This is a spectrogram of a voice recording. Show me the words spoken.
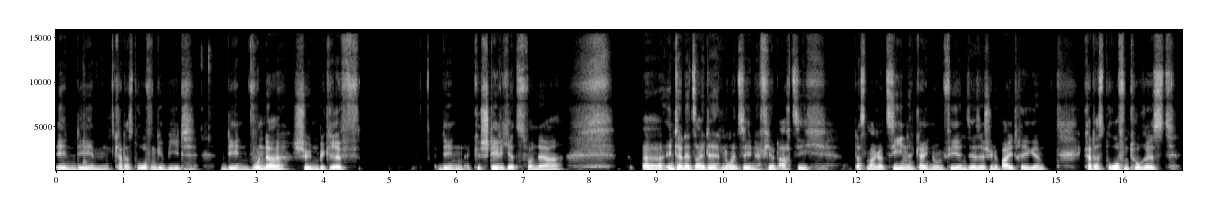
in dem Katastrophengebiet den wunderschönen Begriff, den stehle ich jetzt von der äh, Internetseite 1984 das Magazin kann ich nur empfehlen, sehr, sehr schöne Beiträge. Katastrophentourist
